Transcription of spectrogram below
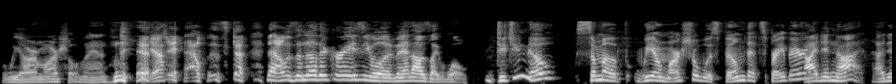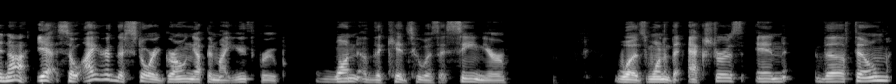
We are Marshall, man. Yeah. that was that was another crazy one, man. I was like, whoa. Did you know some of We Are Marshall was filmed at Sprayberry? I did not. I did not. Yeah, so I heard this story growing up in my youth group. One of the kids who was a senior was one of the extras in the film,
